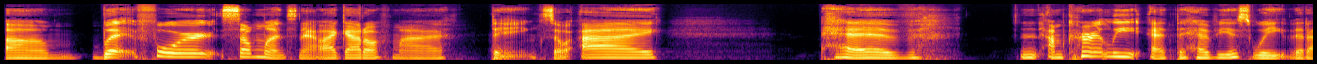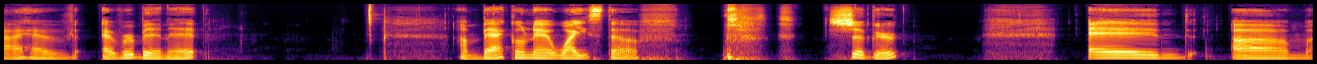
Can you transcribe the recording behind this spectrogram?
Um but for some months now, I got off my thing. So I have I'm currently at the heaviest weight that I have ever been at. I'm back on that white stuff, sugar. And um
